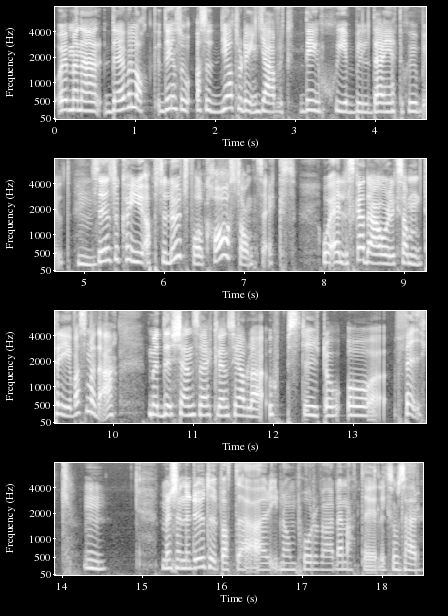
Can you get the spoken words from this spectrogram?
Och jag menar, det är väl också, det är en så, alltså jag tror det är en jävligt, det är en skev bild, det är en jätteskev bild. Mm. Sen så kan ju absolut folk ha sånt sex och älska det och liksom trivas med det. Men det känns verkligen så jävla uppstyrt och, och fake. Mm. Men känner du typ att det är inom porrvärlden att det är liksom så här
